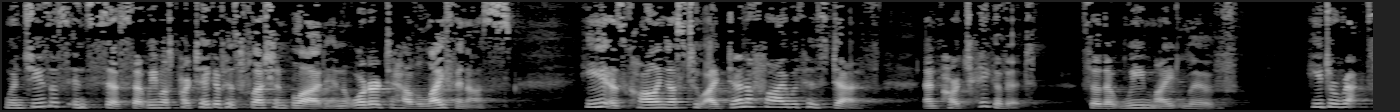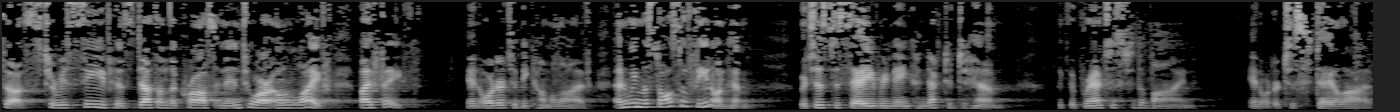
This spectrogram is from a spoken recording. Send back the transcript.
When Jesus insists that we must partake of his flesh and blood in order to have life in us, he is calling us to identify with his death and partake of it so that we might live. He directs us to receive his death on the cross and into our own life by faith in order to become alive. And we must also feed on him, which is to say, remain connected to him, like the branches to the vine, in order to stay alive.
